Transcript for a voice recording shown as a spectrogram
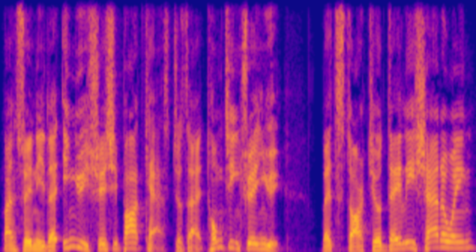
伴随你的英语学习 Podcast，就在通勤学英语。Let's start your daily shadowing.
